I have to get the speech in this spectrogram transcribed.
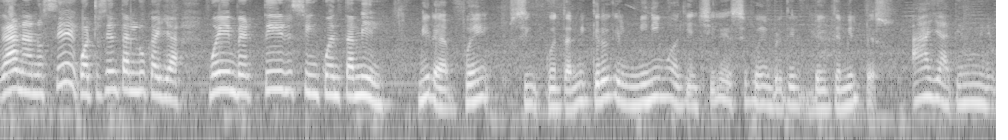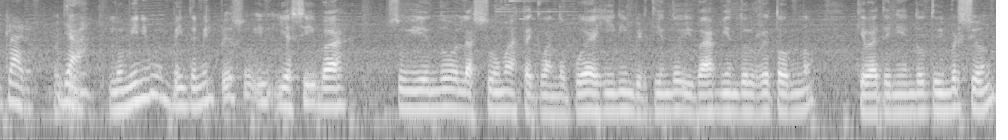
gana, no sé, 400 lucas ya. Voy a invertir 50 mil. Mira, fue 50 mil, creo que el mínimo aquí en Chile se puede invertir 20 mil pesos. Ah, ya, tiene un mínimo, claro, ya. Lo mínimo es 20 mil pesos y, así vas subiendo la suma hasta cuando puedas ir invirtiendo y vas viendo el retorno que va teniendo tu inversión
